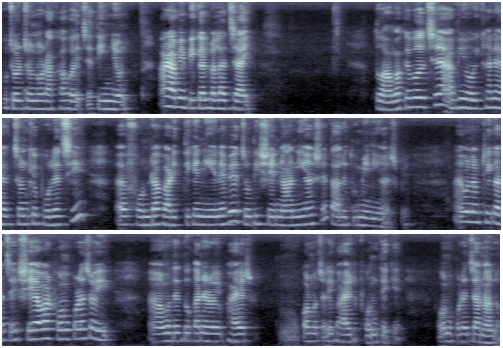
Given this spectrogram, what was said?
পুজোর জন্য রাখা হয়েছে তিনজন। আর আমি বিকেলবেলা যাই। তো আমাকে বলছে, আমি ওইখানে একজনকে বলেছি ফোনটা বাড়ির থেকে নিয়ে নেবে। যদি সে না নিয়ে আসে, তাহলে তুমি নিয়ে আসবে। আমি বললাম, ঠিক আছে। সে আবার ফোন করেছে, ওই আমাদের দোকানের ওই ভাইয়ের কর্মচারী ভাইয়ের ফোন থেকে ফোন করে জানালো।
